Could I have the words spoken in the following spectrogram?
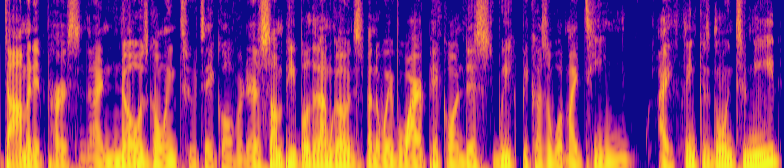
dominant person that I know is going to take over. There are some people that I'm going to spend a waiver wire pick on this week because of what my team I think is going to need.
